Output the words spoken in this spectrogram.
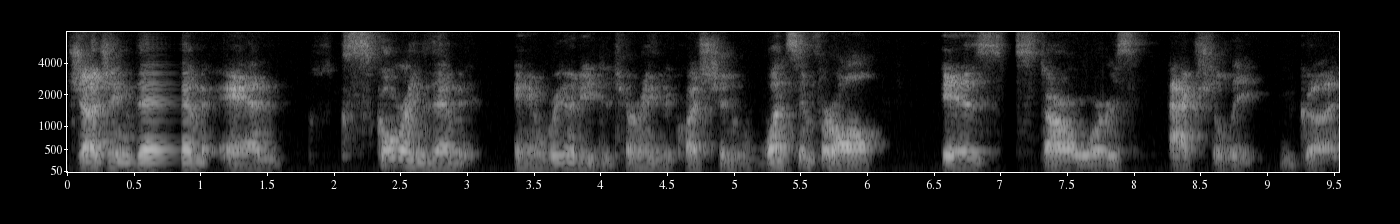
judging them and scoring them, and we're going to be determining the question once and for all is Star Wars actually good?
